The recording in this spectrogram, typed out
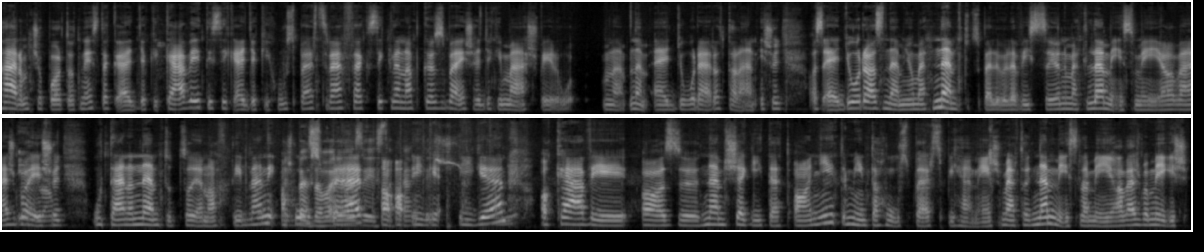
három csoportot néztek, egy, aki kávét iszik, egy, aki 20 percre fekszik le napközben, és egy, aki másfél nem, nem egy órára talán, és hogy az egy óra az nem jó, mert nem tudsz belőle visszajönni, mert lemész mély alvásba, és hogy utána nem tudsz olyan aktív lenni. A és 20 perc, a, a, igen, igen, a kávé az nem segített annyit, mint a 20 perc pihenés, mert hogy nem mész le mély alvásba, mégis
